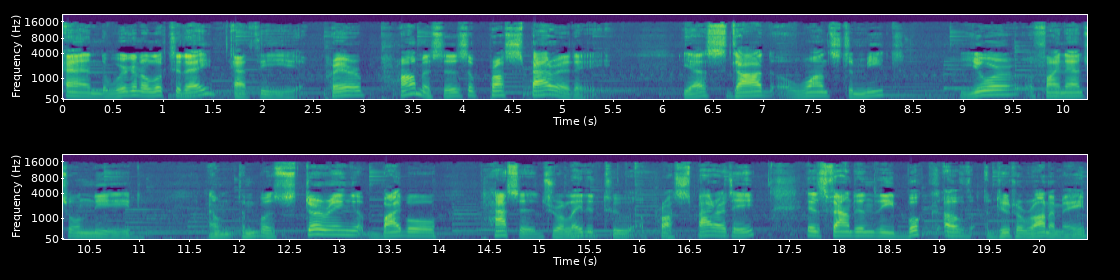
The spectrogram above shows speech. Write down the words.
and we're going to look today at the prayer promises of prosperity. Yes, God wants to meet your financial need, and the most stirring Bible passage related to prosperity is found in the book of Deuteronomy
